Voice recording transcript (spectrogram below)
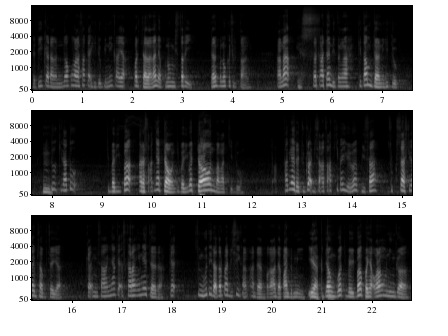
Jadi kadang-kadang aku merasa kayak hidup ini kayak perjalanan yang penuh misteri dan penuh kejutan. Karena yes. terkadang di tengah kita menjalani hidup, hmm. itu kita tuh tiba-tiba ada saatnya down, tiba-tiba down banget gitu. Tapi ada juga di saat-saat kita tiba-tiba bisa sukses, kita bisa berjaya. Kayak misalnya kayak sekarang ini aja ada, kayak sungguh tidak terprediksi kan ada bakal ada pandemi. Ya, betul. yang buat tiba-tiba banyak orang meninggal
